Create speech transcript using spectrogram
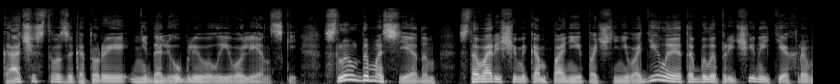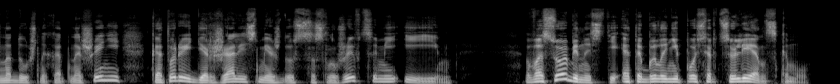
качество, за которые недолюбливал его Ленский. Слыл домоседом, с товарищами компании почти не водил, и это было причиной тех равнодушных отношений, которые держались между сослуживцами и им. В особенности это было не по сердцу Ленскому,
